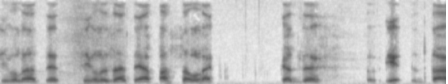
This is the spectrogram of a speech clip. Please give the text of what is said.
civilizētajā pasaulē, kad eh, tā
